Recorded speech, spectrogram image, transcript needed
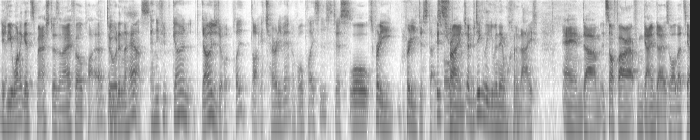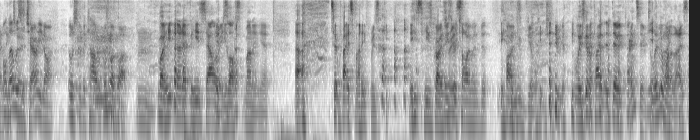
If, yeah. you want to get smashed as an AFL player, do it in the house. And if you're going going to do it, play like a charity event of all places. Just Well, it's pretty pretty distasteful. it's strange, and particularly given they're one and eight, and um, it's not far out from game day as well. That's the other Oh, that was a charity night. It was for the Carlton Football Club. well, he, no, no, for his salary, he lost money. Yeah, uh, to raise money for his his his groceries. His retirement vi- in village. well, he's going to pay. They're expensive to Yeah, live in one of those.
